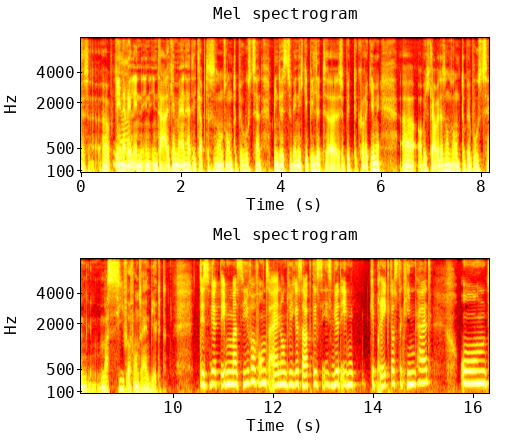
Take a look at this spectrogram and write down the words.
Also äh, generell ja. in, in, in, der Allgemeinheit, ich glaube, dass unser Unterbewusstsein, bin da jetzt zu wenig gebildet, äh, also bitte korrigiere mich, äh, aber ich glaube, dass unser Unterbewusstsein massiv auf uns einwirkt. Das wirkt eben massiv auf uns ein und wie gesagt, es, es wird eben geprägt aus der Kindheit und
